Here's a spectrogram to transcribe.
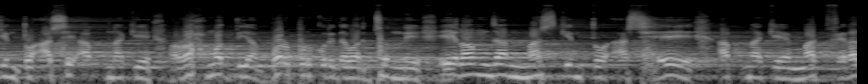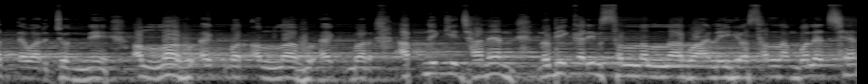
কিন্তু আসে আপনাকে রহমত দিয়া ভরপুর করে দেওয়ার জন্যে। এই রমজান মাস কিন্তু আসে আপনাকে মাগ ফেরাত দেওয়ার জন্যে। আল্লাহ একবার আল্লাহ একবার আপনি কি জানেন, নবী করিম সাল্লাল্লাহু আলহি আসাল্লাম বলেছেন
